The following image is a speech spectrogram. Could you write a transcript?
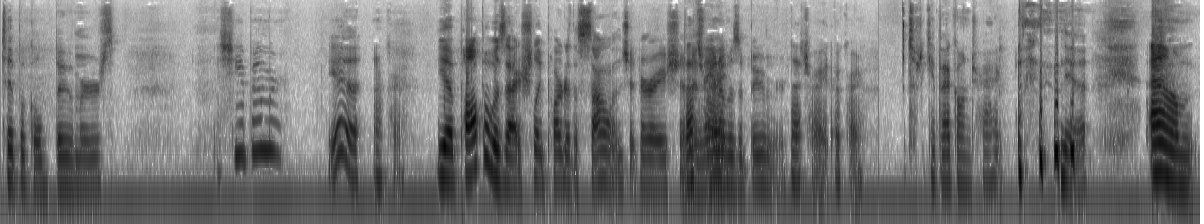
typical boomers. Is she a boomer? Yeah. Okay. Yeah, Papa was actually part of the silent generation, That's and right. was a boomer. That's right. Okay. So to get back on track. yeah. um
